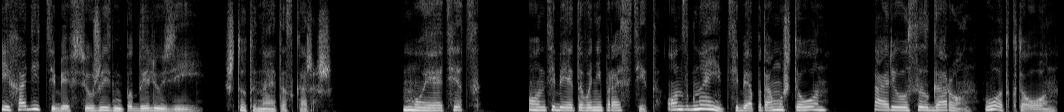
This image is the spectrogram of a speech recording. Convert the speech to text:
И ходить тебе всю жизнь под иллюзией. Что ты на это скажешь? Мой отец он тебе этого не простит. Он сгноит тебя, потому что он... Ариус из Гарон. Вот кто он.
